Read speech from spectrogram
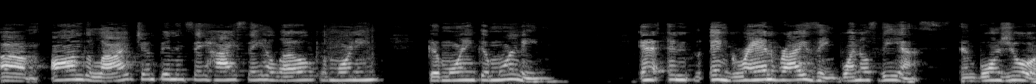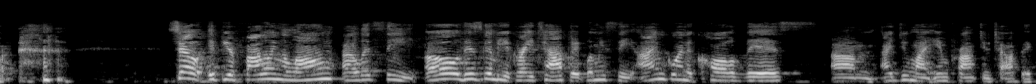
um, on the live, jump in and say hi, say hello, good morning, good morning, good morning and, and, and grand rising, buenos dias and bonjour. so if you're following along, uh, let's see. Oh, this is going to be a great topic. Let me see. I'm going to call this, um, I do my impromptu topic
